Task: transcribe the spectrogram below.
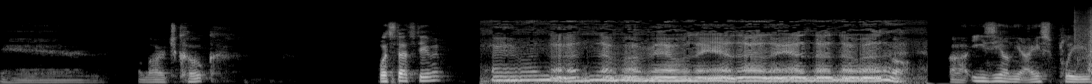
And a large Coke. What's that, Steven? Oh, uh, easy on the ice, please.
